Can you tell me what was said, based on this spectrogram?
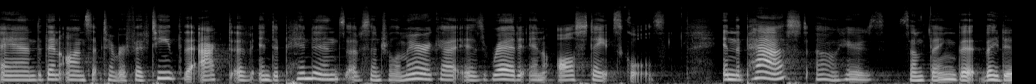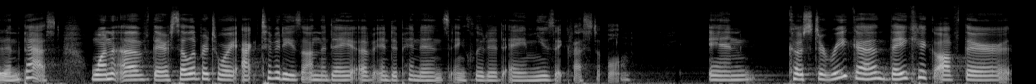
And then on September 15th, the Act of Independence of Central America is read in all state schools. In the past, oh, here's something that they did in the past. One of their celebratory activities on the Day of Independence included a music festival. In Costa Rica, they kick off their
